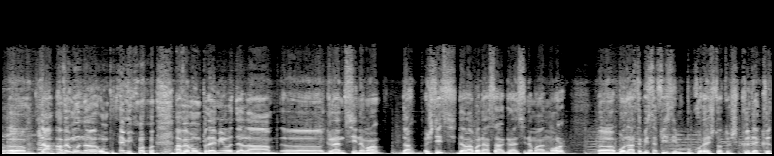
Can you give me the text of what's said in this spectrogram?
Uh, da, avem un, uh, un premiu Avem un premiu de la uh, Grand Cinema Da, știți? De la Băneasa, Grand Cinema and More Uh, bun, ar trebui să fiți din București totuși, cât de cât,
